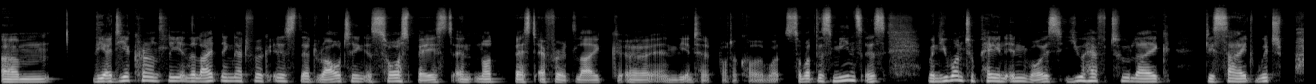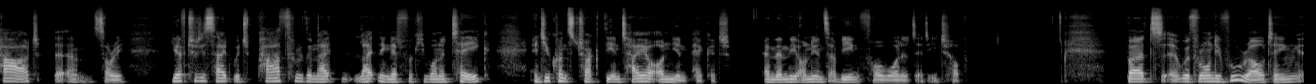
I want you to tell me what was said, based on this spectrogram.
Um, the idea currently in the Lightning Network is that routing is source based and not best effort like uh, in the Internet Protocol. What, so what this means is when you want to pay an invoice, you have to like decide which part. Uh, um, sorry, you have to decide which path through the Lightning Network you want to take, and you construct the entire onion package. And then the onions are being forwarded at each hop. But uh, with rendezvous routing,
